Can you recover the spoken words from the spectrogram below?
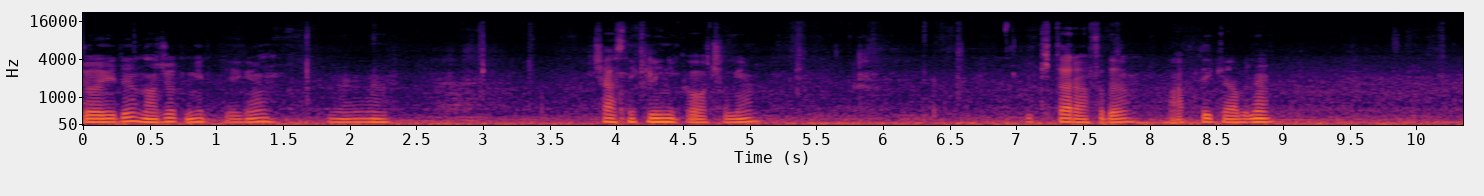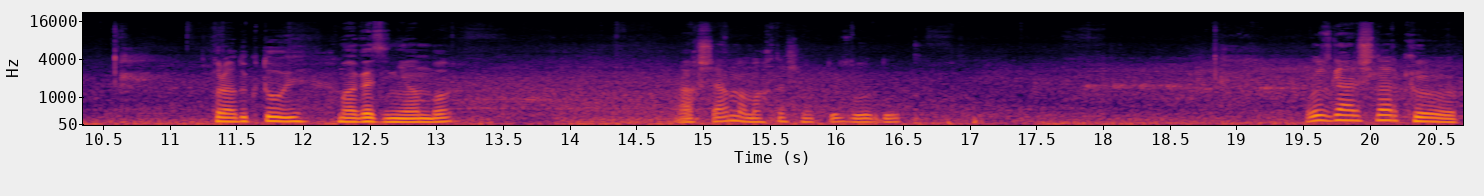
joyida najot med degan hmm, частный klinika ochilgan. Ikki tarafida apteka bilan продуктовый магазин ham bor yaxshi hamma maqtashyapti zo'r deb? O'zgarishlar ko'p.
